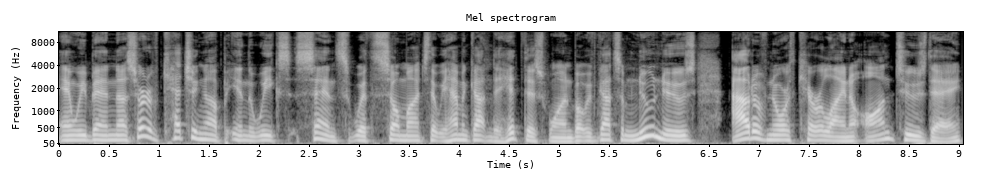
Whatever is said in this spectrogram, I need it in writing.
And we've been uh, sort of catching up in the weeks since with so much that we haven't gotten to hit this one. But we've got some new news out of North Carolina on Tuesday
